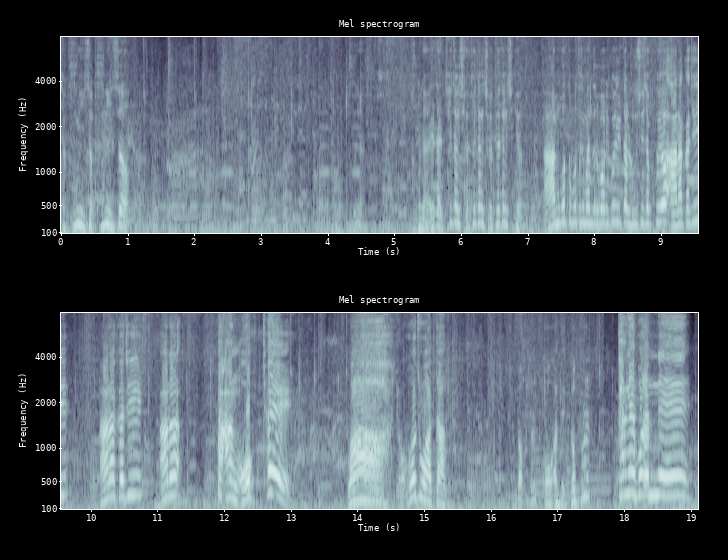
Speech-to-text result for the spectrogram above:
자 궁이 있어 궁이 있어. 누구냐? 누구냐? 일단 퇴장시켜 퇴장시켜 퇴장시켜. 아무것도 못하게 만들어버리고 일단 루시오 잡고요. 아나까지? 아나까지? 아나? 빵! 오케이! 와 이거 좋았다. 너플? 어 안돼. 너플을 당해버렸네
